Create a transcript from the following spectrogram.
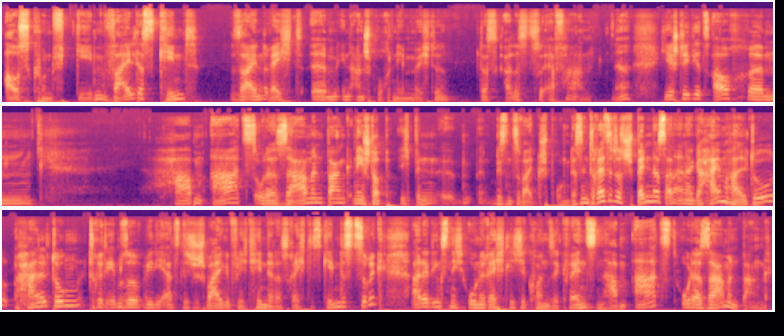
Auskunft geben, weil das Kind sein Recht ähm, in Anspruch nehmen möchte, das alles zu erfahren. Ja? Hier steht jetzt auch ähm, haben Arzt oder Samenbank. Nee, stopp, ich bin äh, ein bisschen zu weit gesprungen. Das Interesse des Spenders an einer Geheimhaltung Haltung tritt ebenso wie die ärztliche Schweigepflicht hinter das Recht des Kindes zurück, allerdings nicht ohne rechtliche Konsequenzen. Haben Arzt oder Samenbank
